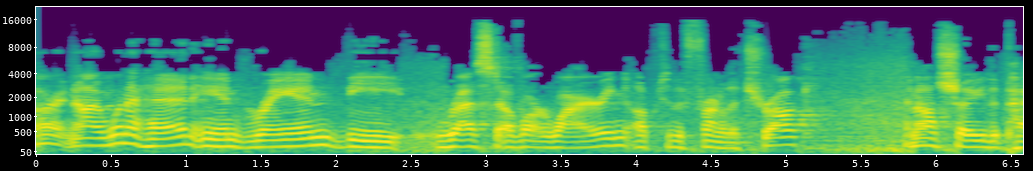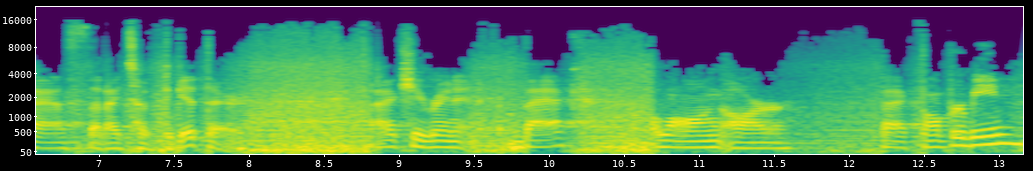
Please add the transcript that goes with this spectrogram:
All right, now I went ahead and ran the rest of our wiring up to the front of the truck and I'll show you the path that I took to get there. I actually ran it back along our back bumper beam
